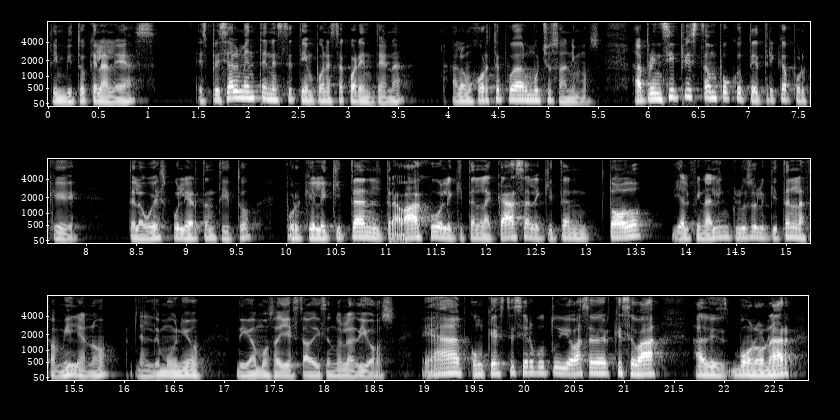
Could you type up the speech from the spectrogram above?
Te invito a que la leas, especialmente en este tiempo, en esta cuarentena a lo mejor te puede dar muchos ánimos. Al principio está un poco tétrica porque te la voy a espolear tantito, porque le quitan el trabajo, le quitan la casa, le quitan todo y al final incluso le quitan la familia, ¿no? El demonio, digamos, ahí estaba diciéndole a Dios, ah, con que este siervo tuyo vas a ver que se va a desmoronar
